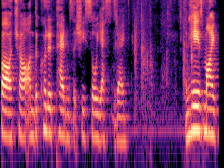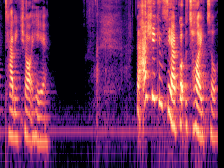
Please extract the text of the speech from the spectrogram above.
bar chart on the coloured pens that she saw yesterday. And here's my tally chart here. Now, as you can see, I've got the title,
